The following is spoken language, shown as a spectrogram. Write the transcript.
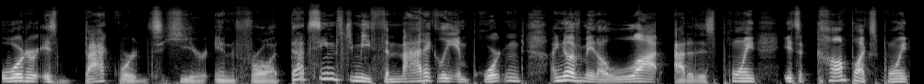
order is backwards here in fraud. That seems to me thematically important. I know I've made a lot out of this point. It's a complex point.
